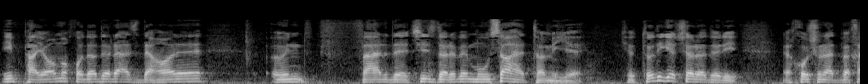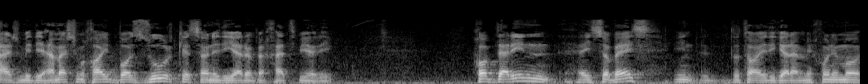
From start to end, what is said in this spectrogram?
این پیام خدا داره از دهان اون فرد چیز داره به موسی حتی میگه که تو دیگه چرا داری خشونت به خرج میدی؟ همش می‌خوای با زور کسان دیگر رو به خط بیاری. خب در این حیث و بیس این دو تا آیه دیگر هم می‌خونیم و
